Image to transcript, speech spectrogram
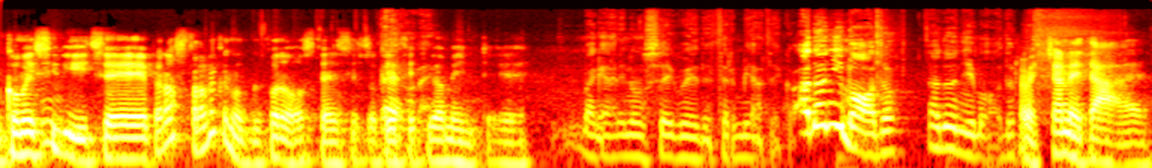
come si dice, però strano che non li conosca, nel senso che eh, effettivamente... Vabbè. Magari non segue determinate cose. Ad ogni modo, ad ogni modo. Vabbè, c'è un'età, eh.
